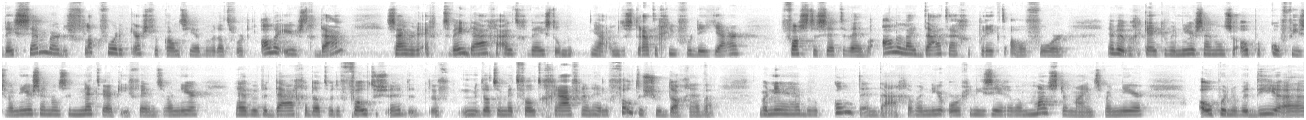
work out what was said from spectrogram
december, dus vlak voor de kerstvakantie, hebben we dat voor het allereerst gedaan. Zijn we er echt twee dagen uit geweest om, ja, om de strategie voor dit jaar vast te zetten. We hebben allerlei data geprikt al voor. En we hebben gekeken wanneer zijn onze open koffies, wanneer zijn onze netwerkevents, wanneer hebben we dagen dat we, de foto's, dat we met fotografen een hele fotoshootdag hebben. Wanneer hebben we contentdagen? Wanneer organiseren we masterminds? Wanneer openen we die? Uh,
